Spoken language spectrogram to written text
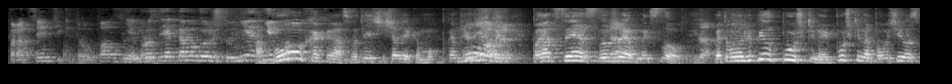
процентики-то упал. Не, просто я к тому говорю, что нет, А не Бог как раз, в отличие от человека, мог контролировать Может. процент служебных слов. Да. Поэтому он любил Пушкина, и Пушкина получилось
